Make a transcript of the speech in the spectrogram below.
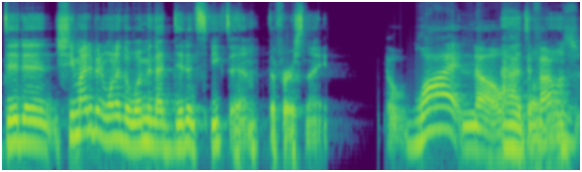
didn't. She might have been one of the women that didn't speak to him the first night. Why? No. I if I was,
